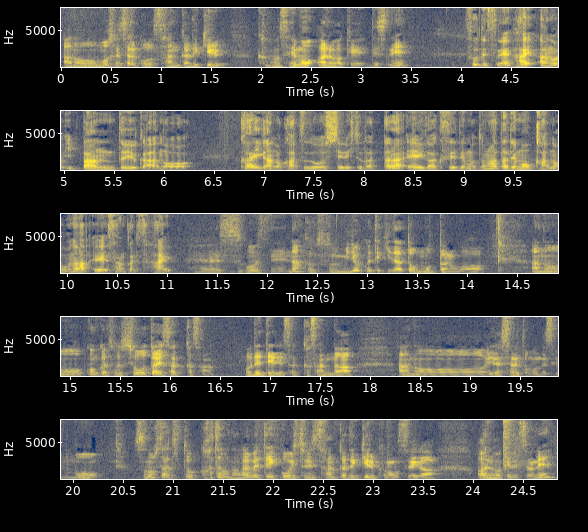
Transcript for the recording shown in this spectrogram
あの、もしかしたらこう参加できる可能性もあるわけですね。そうですねはいあの一般というかあの絵画の活動をしている人だったら、えー学生でもどなたでも可能な、えー参加ですはい。へえすごいですね。なんかその魅力的だと思ったのがあの今回その招待作家さんを出ている作家さんがあのいらっしゃると思うんですけどもその人たちと肩を並べてこう一緒に参加できる可能性があるわけですよね。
